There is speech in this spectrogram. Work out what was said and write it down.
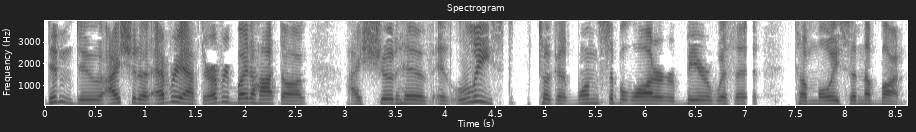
didn't do, I should have every after every bite of hot dog, I should have at least took a one sip of water or beer with it to moisten the bun.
